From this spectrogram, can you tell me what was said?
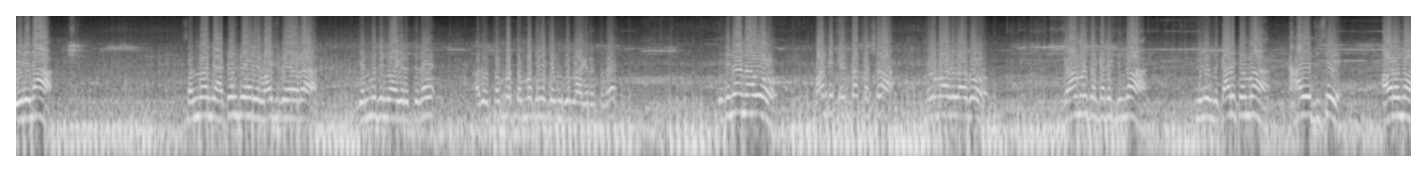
ಈ ದಿನ ಸನ್ಮಾನ್ಯ ಅಟಲ್ ಬಿಹಾರಿ ವಾಜಪೇಯಿ ಅವರ ಜನ್ಮದಿನವಾಗಿರುತ್ತದೆ. ಅದು ತೊಂಬತ್ತೊಂಬತ್ತನೇ ಜನ್ಮದಿನವಾಗಿರುತ್ತದೆ. ಈ ದಿನ ನಾವು ಭಾರತೀಯ ಜನತಾ ಪಕ್ಷ ಮುಳಬಾಗಿಲು ಹಾಗೂ ಗ್ರಾಮಾಂತರ ಘಟಕದಿಂದ ಇಲ್ಲೊಂದು ಕಾರ್ಯಕ್ರಮ ಆಯೋಜಿಸಿ ಅವರನ್ನು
